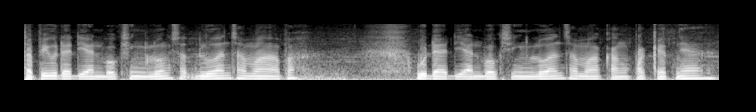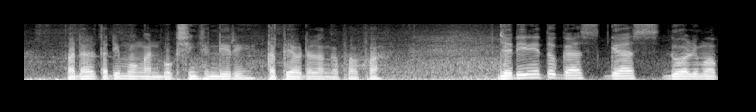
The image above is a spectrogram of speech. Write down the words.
Tapi udah di unboxing duluan duluan sama apa udah di unboxing duluan sama kang paketnya. Padahal tadi mau unboxing sendiri tapi ya udahlah nggak apa-apa. Jadi ini tuh gas gas 250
